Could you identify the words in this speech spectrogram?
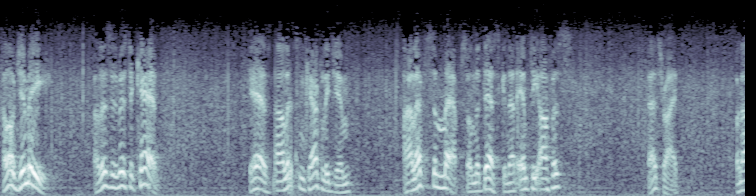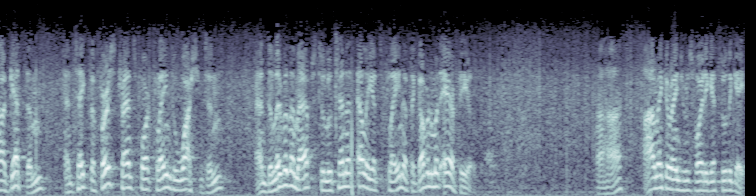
Hello, Jimmy. Uh, this is Mr. Kent. Yes, now listen carefully, Jim. I left some maps on the desk in that empty office. That's right. Well, now get them and take the first transport plane to Washington and deliver the maps to Lieutenant Elliott's plane at the government airfield. Uh huh. I'll make arrangements for you to get through the gate.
